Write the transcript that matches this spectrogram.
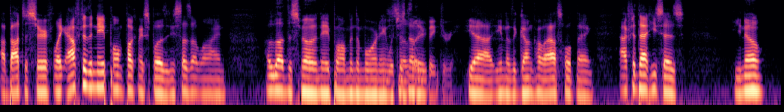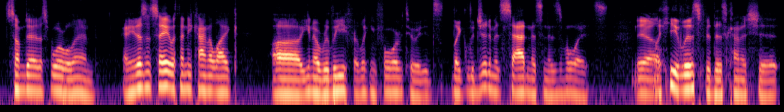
about to surf, like after the napalm fucking explodes and he says that line, I love the smell of napalm in the morning, which is Smells like another victory. yeah, you know, the gung ho asshole thing. After that he says, You know, someday this war will end. And he doesn't say it with any kind of like uh, you know, relief or looking forward to it. It's like legitimate sadness in his voice. Yeah. Like he lives for this kind of shit.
